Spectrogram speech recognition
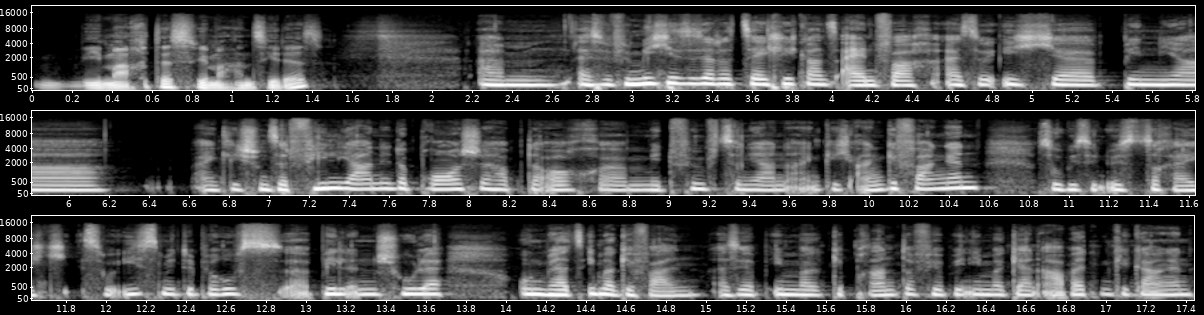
Wie macht es? Wie machen Sie das? Ähm, also für mich ist es ja tatsächlich ganz einfach. Also ich äh, bin ja eigentlich schon seit vielen Jahren in der Branche, habe da auch äh, mit 15 Jahren eigentlich angefangen, so wie es in Österreich so ist mit der berufsbildenden Schule und mir hat es immer gefallen. Also ich habe immer gebrannt dafür, bin immer gern arbeiten gegangen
